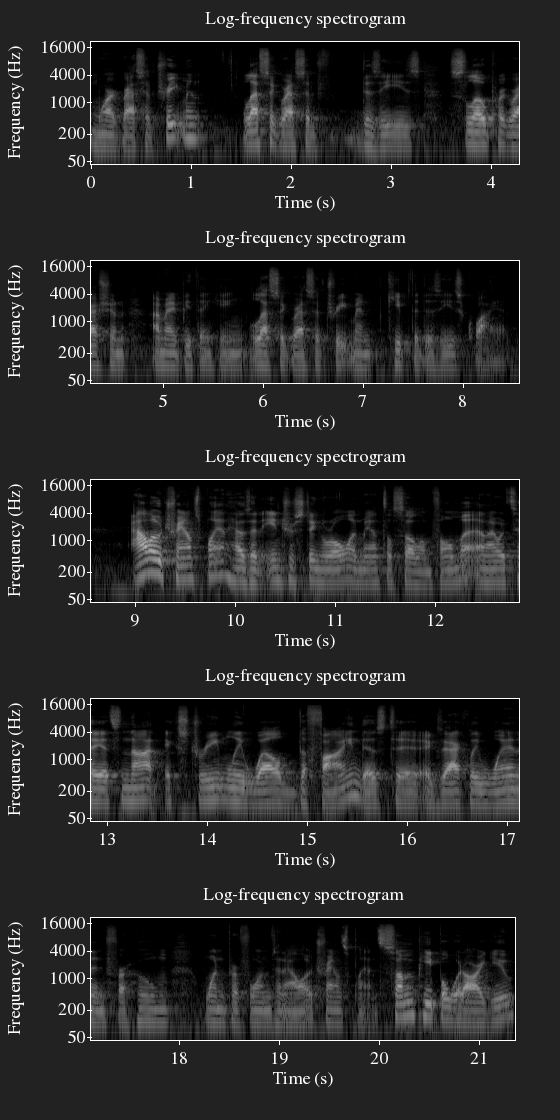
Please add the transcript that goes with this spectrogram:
more aggressive treatment, less aggressive disease, slow progression, I might be thinking less aggressive treatment, keep the disease quiet. Allotransplant has an interesting role in mantle cell lymphoma, and I would say it's not extremely well defined as to exactly when and for whom one performs an allotransplant. Some people would argue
